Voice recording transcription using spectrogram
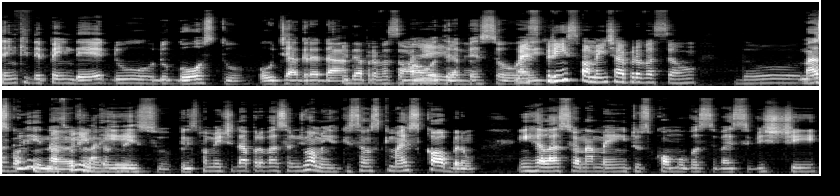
tem que depender do, do gosto ou de agradar E da aprovação uma alheia, outra né? pessoa. Mas E- principalmente a aprovação do. masculina. Masculina. Isso. Principalmente da aprovação de homem, que são os que mais cobram em relacionamentos, como você vai se vestir,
